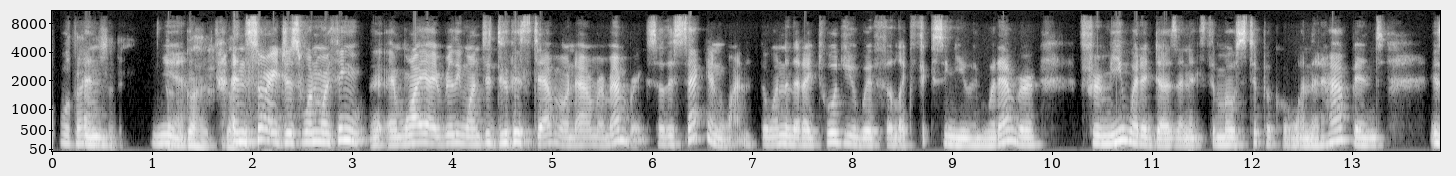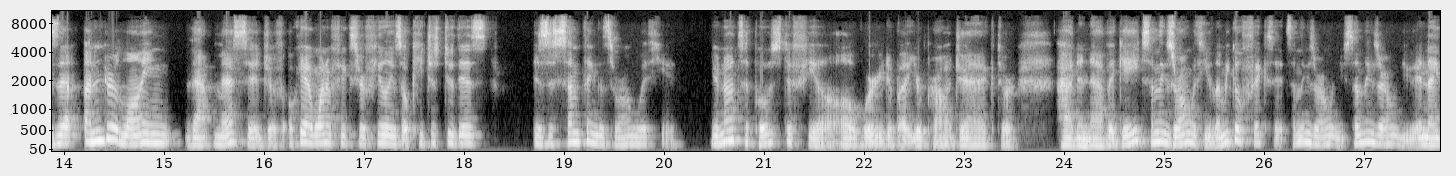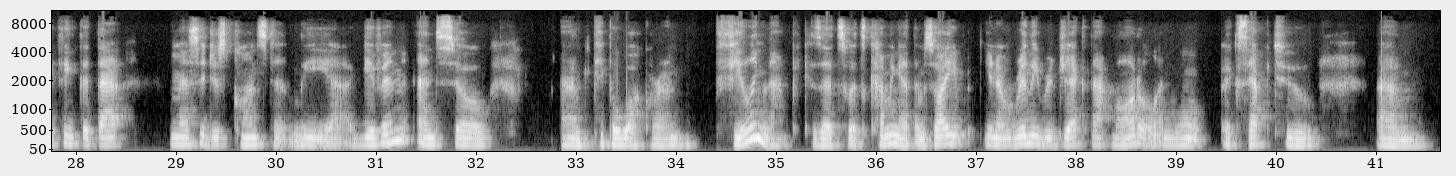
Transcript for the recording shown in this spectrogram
Well, thank and, you, Cindy. Yeah. Go ahead, go ahead. And sorry, just one more thing, and why I really want to do this demo now I'm remembering. So the second one, the one that I told you with the like fixing you and whatever, for me, what it does, and it's the most typical one that happens, is that underlying that message of, okay, I want to fix your feelings. Okay, just do this. Is there something that's wrong with you? You're not supposed to feel all worried about your project or how to navigate. Something's wrong with you. Let me go fix it. Something's wrong with you. Something's wrong with you. And I think that that message is constantly uh, given. And so um, people walk around feeling that because that's what's coming at them. So I, you know, really reject that model and won't accept to um,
